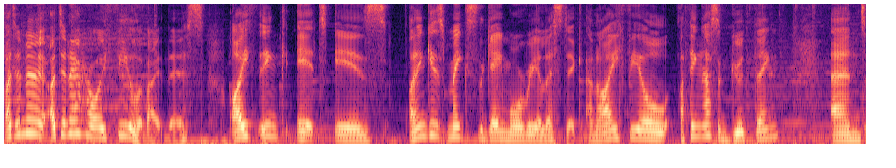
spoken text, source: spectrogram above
I don't know I don't know how I feel about this. I think it is I think it makes the game more realistic and I feel I think that's a good thing and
